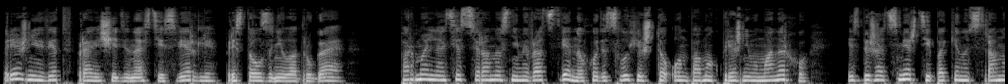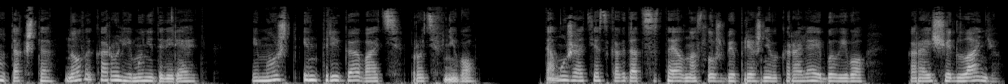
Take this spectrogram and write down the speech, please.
Прежнюю ветвь правящей династии свергли, престол заняла другая — Формально отец все равно с ними в родстве, но ходят слухи, что он помог прежнему монарху избежать смерти и покинуть страну, так что новый король ему не доверяет и может интриговать против него. К тому же отец когда-то состоял на службе прежнего короля и был его карающей дланью,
